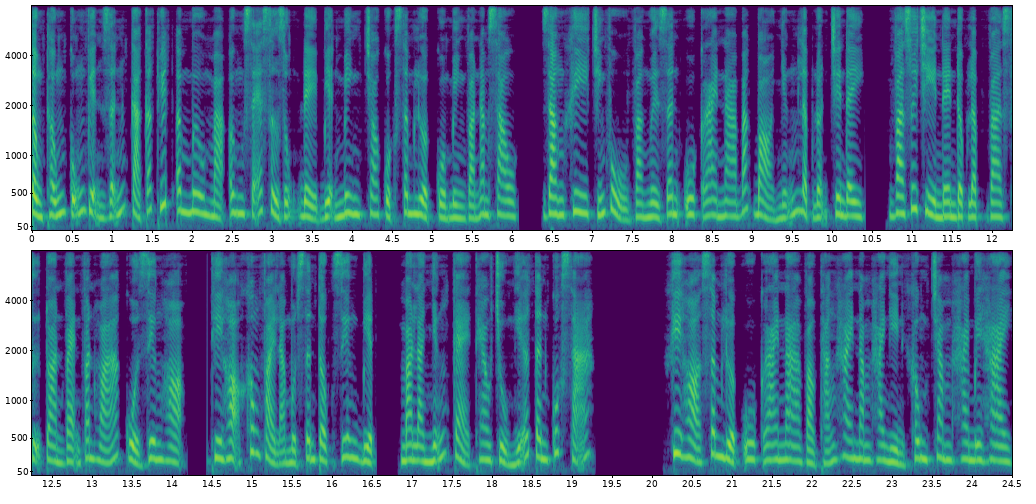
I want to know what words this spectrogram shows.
Tổng thống cũng viện dẫn cả các thuyết âm mưu mà ông sẽ sử dụng để biện minh cho cuộc xâm lược của mình vào năm sau, rằng khi chính phủ và người dân Ukraine bác bỏ những lập luận trên đây và duy trì nền độc lập và sự toàn vẹn văn hóa của riêng họ, thì họ không phải là một dân tộc riêng biệt mà là những kẻ theo chủ nghĩa tân quốc xã. Khi họ xâm lược Ukraine vào tháng 2 năm 2022,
